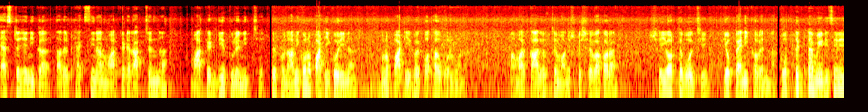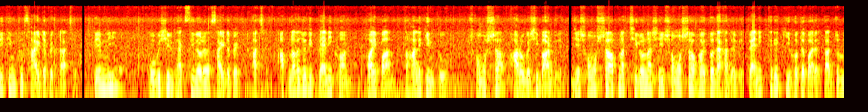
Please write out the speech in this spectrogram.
অ্যাস্ট্রাজেনিকা তাদের ভ্যাকসিন আর মার্কেটে রাখছেন না, মার্কেট দিয়ে তুলে নিচ্ছে। দেখুন, আমি কোনো পার্টি করি না, কোনো পার্টির হয়ে কথাও বলব না। আমার কাজ হচ্ছে মানুষকে সেবা করা, সেই অর্থে বলছি কেউ প্যানিক হবেন না। প্রত্যেকটা মেডিসিনেরই কিন্তু সাইড এফেক্ট আছে। তেমনি কোভিশিল্ড ভ্যাকসিনেরও সাইড এফেক্ট আছে। আপনারা যদি প্যানিক হন, ভয় পান, তাহলে কিন্তু সমস্যা আরও বেশি বাড়বে। যে সমস্যা আপনার ছিল না, সেই সমস্যা হয়তো দেখা দেবে। প্যানিক থেকে কি হতে পারে, তার জন্য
